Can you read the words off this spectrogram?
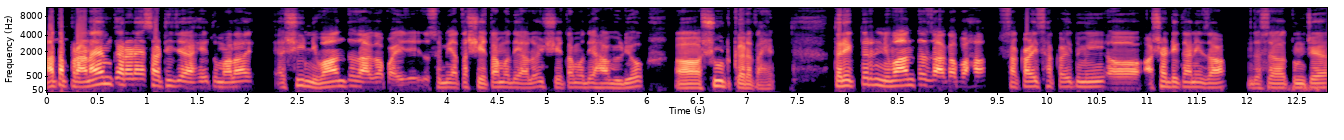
आता प्राणायाम करण्यासाठी जे आहे तुम्हाला अशी निवांत जागा पाहिजे. जसं मी आता शेतामध्ये आलोय. शेतामध्ये हा व्हिडिओ शूट करत आहे. तर एकतर निवांत जागा पहा. सकाळी सकाळी तुम्ही अशा ठिकाणी जा. जसं तुमच्या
